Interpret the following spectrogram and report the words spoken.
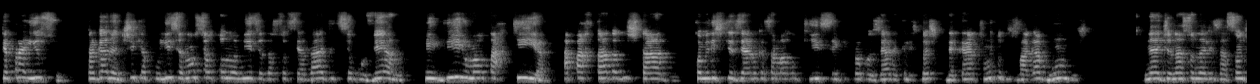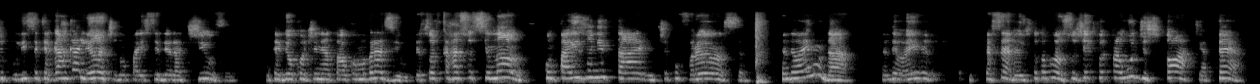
que é para isso, para garantir que a polícia não se autonomize da sociedade e de seu governo e vire uma autarquia apartada do Estado, como eles fizeram com essa maluquice que propuseram aqueles dois decretos muito dos vagabundos, né, de nacionalização de polícia, que é gargalhante num país federativo, entendeu? Continental como o Brasil. A pessoa fica raciocinando com um país unitário, tipo França, entendeu? Aí não dá, entendeu? Aí Percebe? É isso que eu estou falando. O sujeito foi para Woodstock até,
